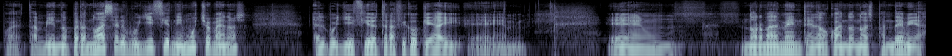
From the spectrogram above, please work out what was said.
pues también, ¿no? Pero no es el bullicio, ni mucho menos, el bullicio de tráfico que hay normalmente, ¿no? Cuando no es pandemia.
